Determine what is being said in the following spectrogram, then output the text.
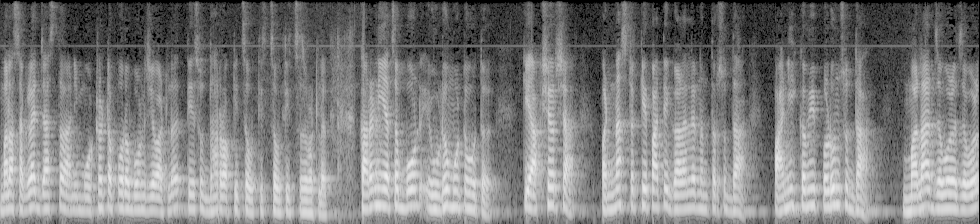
मला सगळ्यात जास्त आणि मोठं टपोरं बोंड जे वाटलं ते सुद्धा रॉकी चौतीस चौतीसचं वाटलं. कारण याचं बोंड एवढं मोठं होतं की अक्षरशः पन्नास टक्के पाती गळाल्यानंतर सुद्धा पाणी कमी पडून सुद्धा मला जवळजवळ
